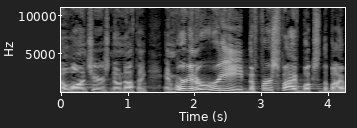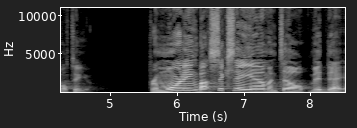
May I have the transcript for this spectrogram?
No lawn chairs, no nothing. And we're going to read the first five books of the Bible to you from morning about 6 a.m. until midday.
